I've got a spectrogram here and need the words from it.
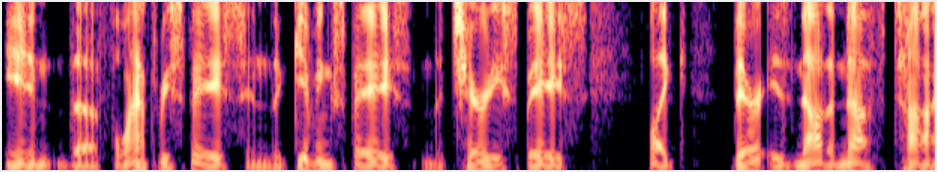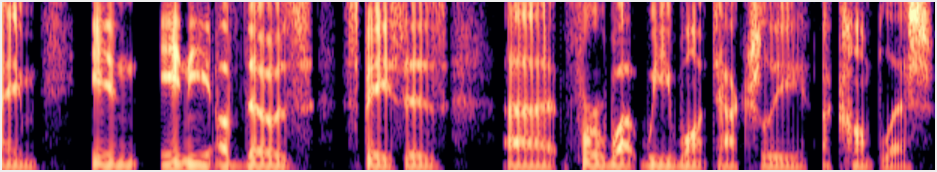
in the philanthropy space, in the giving space, in the charity space. Like there is not enough time in any of those spaces uh, for what we want to actually accomplish.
